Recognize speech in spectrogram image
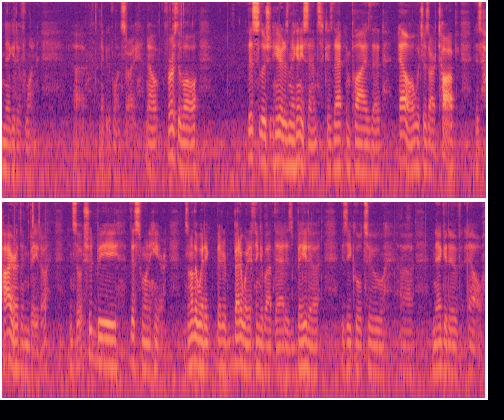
negative 1. Uh, negative 1, sorry. Now, first of all, this solution here doesn't make any sense because that implies that L, which is our top, is higher than beta, and so it should be this one here. There's another way to better better way to think about that is beta is equal to uh, negative L.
